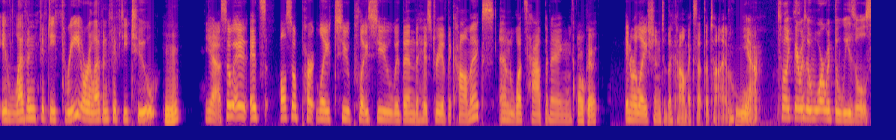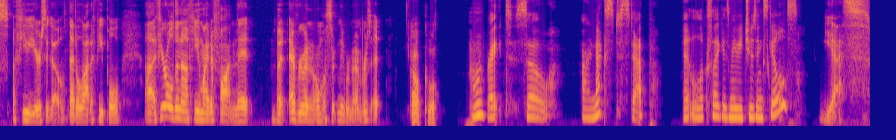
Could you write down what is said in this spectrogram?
1153 or 1152. Yeah, so it, it's also partly to place you within the history of the comics and what's happening Okay. in relation to the comics at the time. Cool. Yeah. So, like, there was a war with the weasels a few years ago that a lot of people, uh, if you're old enough, you might have fought in it, but everyone almost certainly remembers it. Oh, cool. All right. So our next step, it looks like, is maybe choosing skills. Yes.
